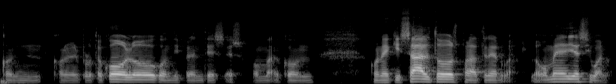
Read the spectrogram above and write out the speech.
con, con el protocolo, con diferentes, eso, con, con, con X saltos para tener, luego medias y bueno.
